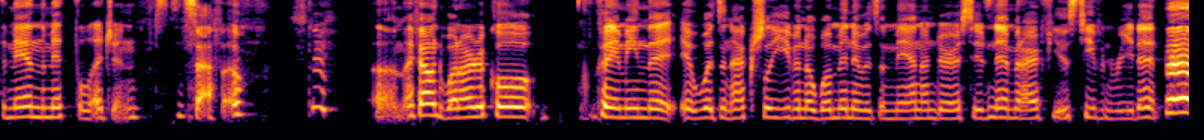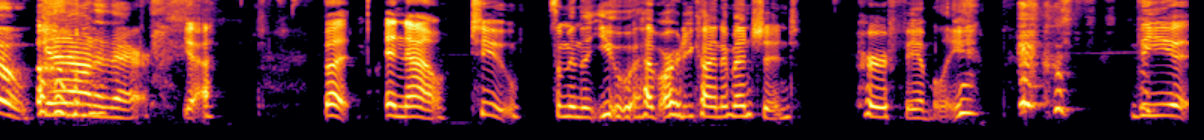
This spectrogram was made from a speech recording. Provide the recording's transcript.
The man, the myth, the legend, Sappho. um, I found one article claiming that it wasn't actually even a woman, it was a man under a pseudonym, and I refused to even read it. Boo! Get out of there. Yeah. But, and now, two, something that you have already kind of mentioned her family. the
